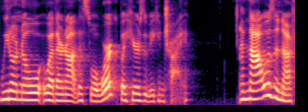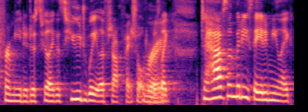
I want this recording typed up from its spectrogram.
we don't know whether or not this will work, but here's what we can try. And that was enough for me to just feel like this huge weight lifted off my shoulders. Right. Like to have somebody say to me, like,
